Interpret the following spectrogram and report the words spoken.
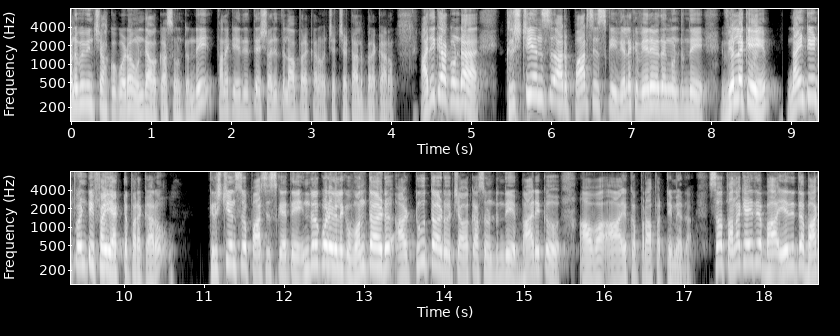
అనుభవించే హక్కు కూడా ఉండే అవకాశం ఉంటుంది. తనకి ఏదైతే షరిత్ లా ప్రకారం వచ్చే చట్టాల ప్రకారం. అది కాకుండా క్రిస్టియన్స్ ఆర్ పార్సిస్కి వీళ్ళకి వేరే విధంగా ఉంటుంది. వీళ్ళకి నైన్టీన్ ట్వంటీ ఫైవ్ యాక్ట్ ప్రకారం క్రిస్టియన్స్ పార్సిస్కి అయితే ఇందులో కూడా వీళ్ళకి one third or two third వచ్చే అవకాశం ఉంటుంది. భార్యకు ఆ ఆ యొక్క ప్రాపర్టీ మీద. సో తనకైతే బా ఏదైతే భాగ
